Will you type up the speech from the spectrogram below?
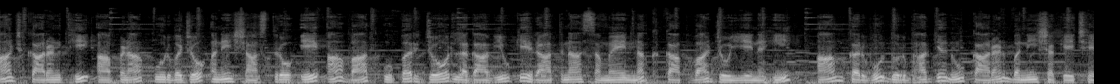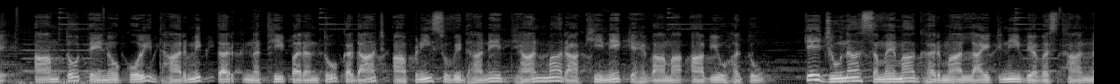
આ જ કારણથી આપણા પૂર્વજો અને શાસ્ત્રો એ આ વાત ઉપર જોર લગાવ્યું કે રાતના સમયે નખ કાપવા જોઈએ નહીં, આમ કરવું દુર્ભાગ્યનું કારણ બની શકે છે. આમ તો તેનો કોઈ ધાર્મિક તર્ક નથી પરંતુ કદાચ આપણી સુવિધાને ધ્યાનમાં રાખીને કહેવામાં આવ્યું હતું. કે જૂના સમયમાં ઘરમાં લાઇટની વ્યવસ્થા ન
